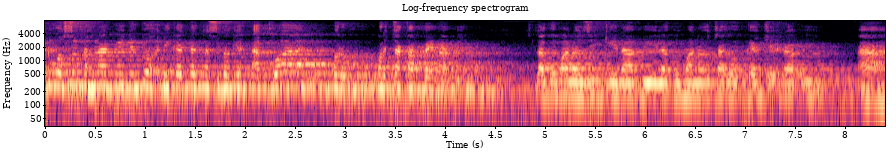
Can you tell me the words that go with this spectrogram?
kedua sunnah Nabi juga dikatakan sebagai akwal per, percakapan Nabi. Lagu mana zikir Nabi, lagu mana cara kecek Nabi. Ha,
